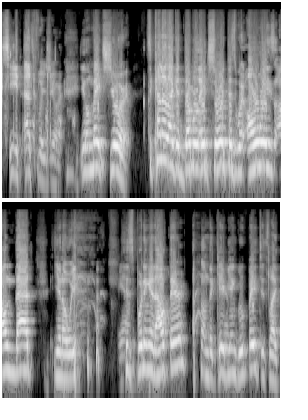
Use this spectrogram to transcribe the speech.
cheat. That's for sure. You'll make sure. It's kind of like a double-edged sword because we're always on that. You know, we Yeah. he's putting it out there on the KBN group page. It's like,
